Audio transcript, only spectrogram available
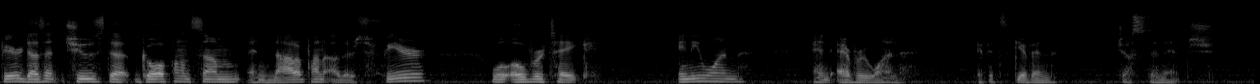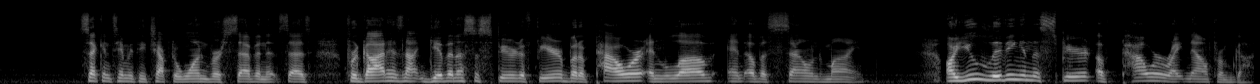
Fear doesn't choose to go upon some and not upon others. Fear will overtake anyone and everyone if it's given just an inch. 2 Timothy chapter 1 verse 7 it says for God has not given us a spirit of fear but of power and love and of a sound mind. Are you living in the spirit of power right now from God?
